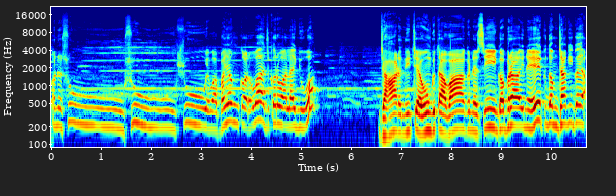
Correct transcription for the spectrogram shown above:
અને શું શું શું એવા ભયંકર અવાજ કરવા લાગ્યું હો. ઝાડ નીચે ઊંઘતા વાઘ ને સિંહ ગભરાઈને એકદમ જાગી ગયા.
